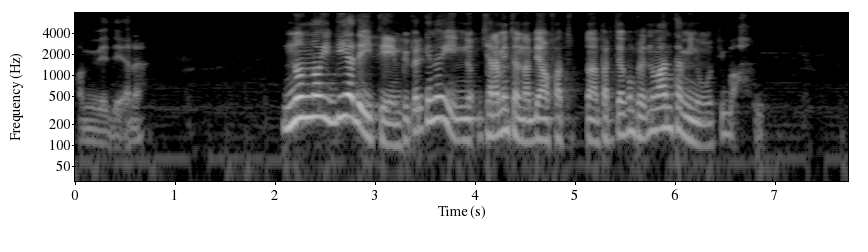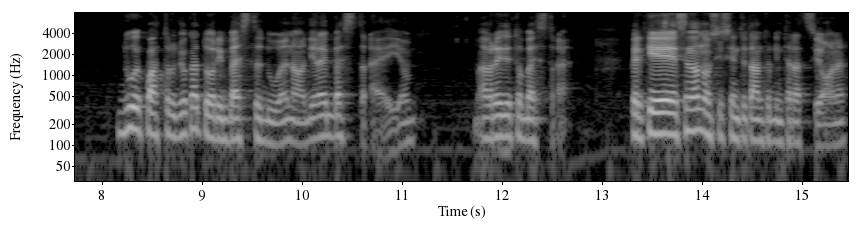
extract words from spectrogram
fammi vedere. Non ho idea dei tempi, perché noi no, chiaramente non abbiamo fatto tutta una partita completa, 90 minuti, boh. 2-4 giocatori, best 2, no, direi best 3 io. Avrei detto best 3, perché se no non si sente tanto l'interazione.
